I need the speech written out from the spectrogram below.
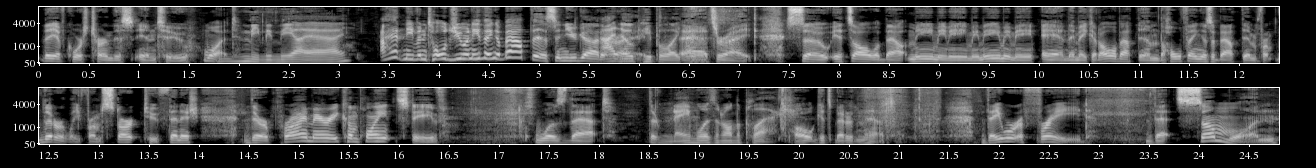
They, of course, turned this into what? Me, me, me, I, I. I hadn't even told you anything about this, and you got it. I know people like this. That's right. So it's all about me, me, me, me, me, me, me, and they make it all about them. The whole thing is about them from literally from start to finish. Their primary complaint, Steve, was that Their name wasn't on the plaque. oh, it gets better than that. They were afraid that someone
